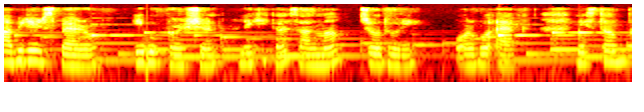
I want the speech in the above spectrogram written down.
আবিরের স্প্যারো ইবুক ভার্সন লেখিকা সালমা চৌধুরী, পর্ব এক, নিস্তব্ধ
